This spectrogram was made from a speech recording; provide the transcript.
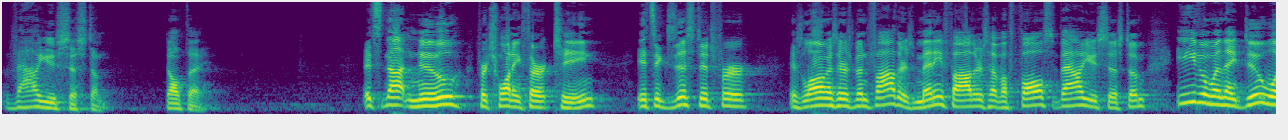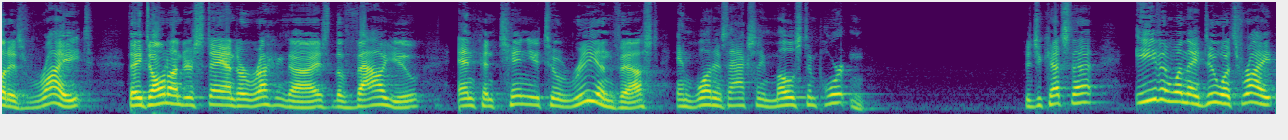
value system, don't they? It's not new for 2013. It's existed for as long as there's been fathers. Many fathers have a false value system. Even when they do what is right, they don't understand or recognize the value and continue to reinvest in what is actually most important. Did you catch that? Even when they do what's right,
